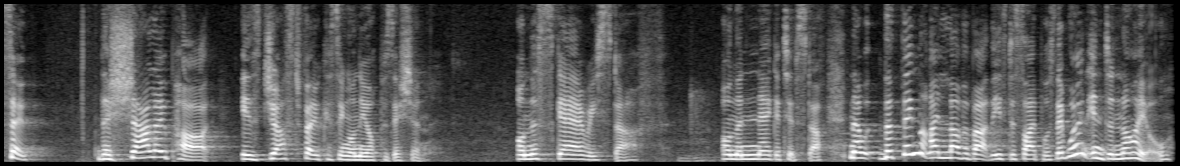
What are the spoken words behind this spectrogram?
So, the shallow part is just focusing on the opposition, on the scary stuff, on the negative stuff. Now, the thing that I love about these disciples, they weren't in denial.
